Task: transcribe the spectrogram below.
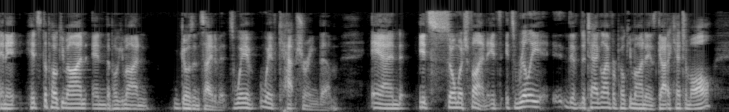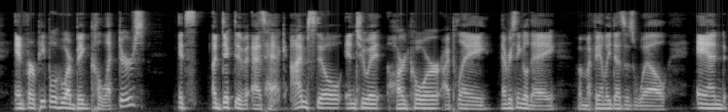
and it hits the Pokemon and the Pokemon goes inside of it. It's a way of, way of capturing them. And it's so much fun. It's, it's really, the, the tagline for Pokemon is gotta catch them all. And for people who are big collectors, it's addictive as heck. I'm still into it hardcore. I play every single day. My family does as well. And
